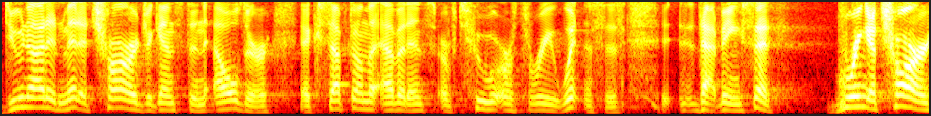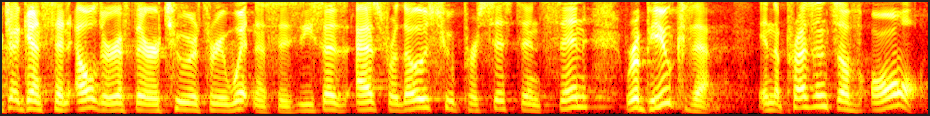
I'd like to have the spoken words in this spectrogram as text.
"Do not admit a charge against an elder except on the evidence of two or three witnesses." That being said, bring a charge against an elder if there are two or three witnesses. He says, As for those who persist in sin, rebuke them in the presence of all,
